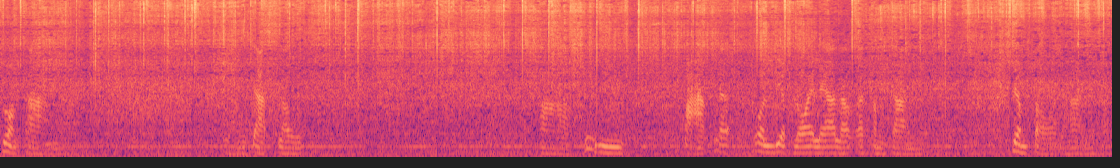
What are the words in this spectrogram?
ช่วงกลางนะหลังจากเราอ่าขึ้นปากและก้นเรียบร้อยแล้ว เราก็ทำการเชื่อมต่อนะฮะนะครับ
